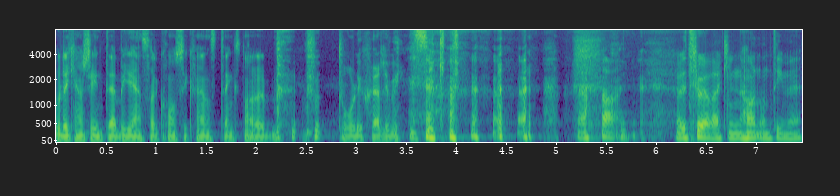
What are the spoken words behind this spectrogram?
och det kanske inte är begränsad konsekvenstänk, snarare dålig självinsikt. Ja, det tror jag verkligen har någonting med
